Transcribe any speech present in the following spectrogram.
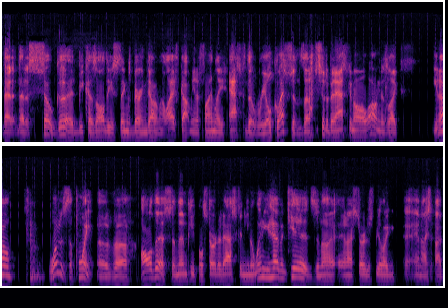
that that is so good because all these things bearing down on my life got me to finally ask the real questions that I should have been asking all along. Is like, you know, what is the point of uh, all this? And then people started asking, you know, when are you having kids? And I and I started feeling, and I, I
